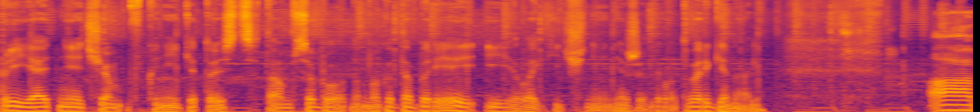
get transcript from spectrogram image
приятнее, чем в книге, то есть там все было намного добрее и логичнее, нежели вот в оригинале. А,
